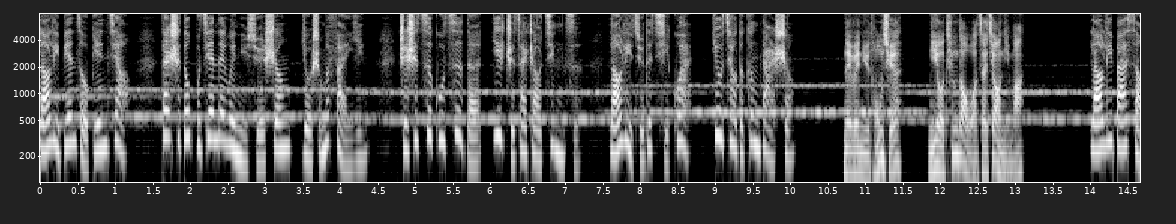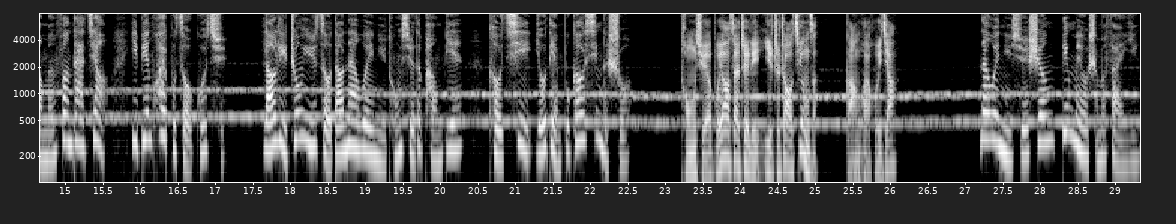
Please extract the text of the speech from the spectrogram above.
老李边走边叫，但是都不见那位女学生有什么反应，只是自顾自的一直在照镜子。老李觉得奇怪，又叫得更大声：“那位女同学，你有听到我在叫你吗？”老李把嗓门放大叫，一边快步走过去。老李终于走到那位女同学的旁边，口气有点不高兴地说：“同学，不要在这里一直照镜子，赶快回家。”那位女学生并没有什么反应。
